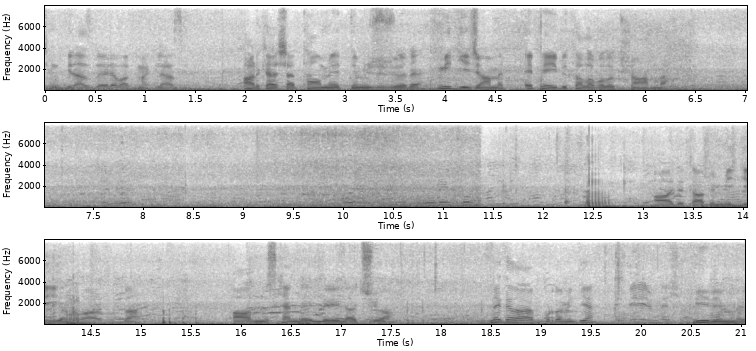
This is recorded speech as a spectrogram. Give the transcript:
Şimdi biraz da öyle bakmak lazım. Arkadaşlar tahmin ettiğimiz üzere Midyeci Ahmet epey bir kalabalık şu anda. Adeta bir midye yanı var burada. Abimiz kendi elleriyle açıyor. Ne kadar abi burada midye? 1.25 1.25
